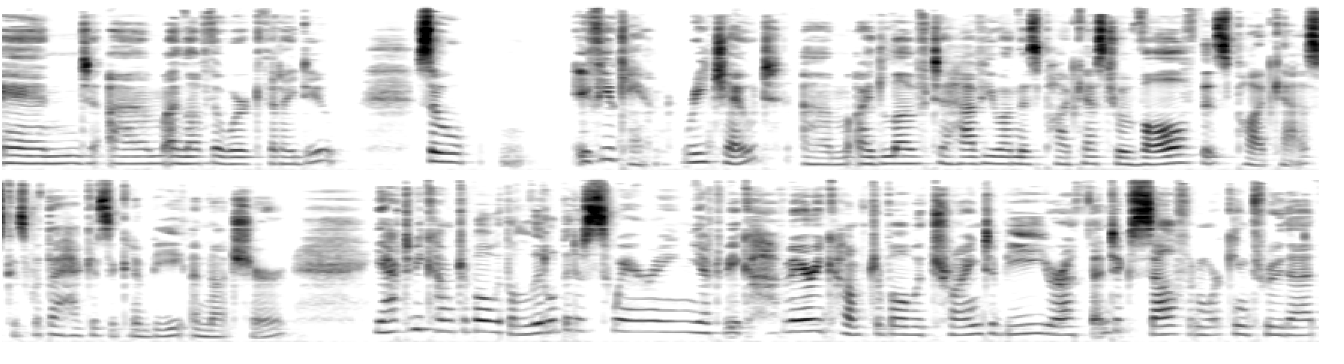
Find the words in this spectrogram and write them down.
And um, I love the work that I do. So, if you can, reach out. Um, I'd love to have you on this podcast to evolve this podcast because what the heck is it going to be? I'm not sure. You have to be comfortable with a little bit of swearing. You have to be very comfortable with trying to be your authentic self and working through that.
